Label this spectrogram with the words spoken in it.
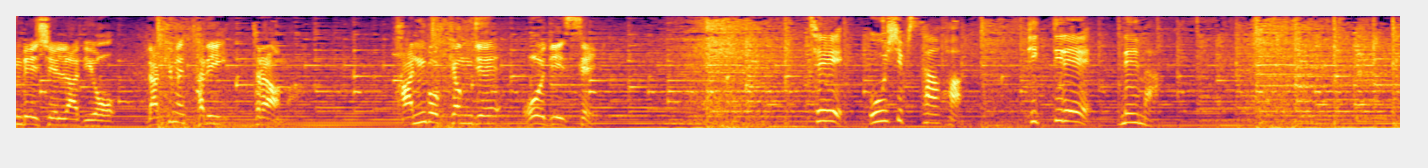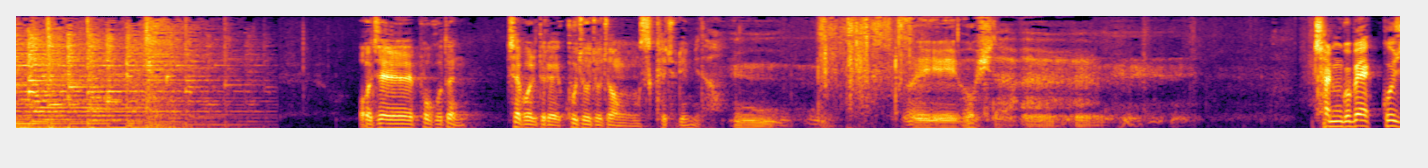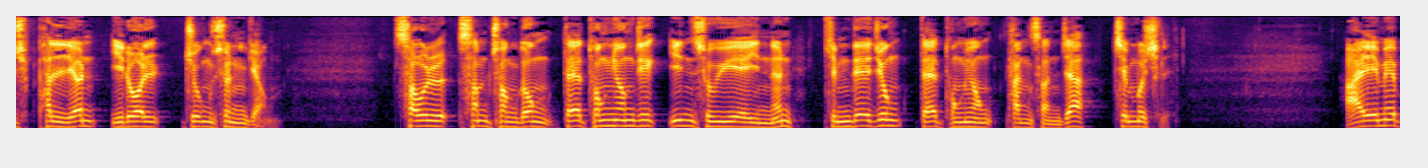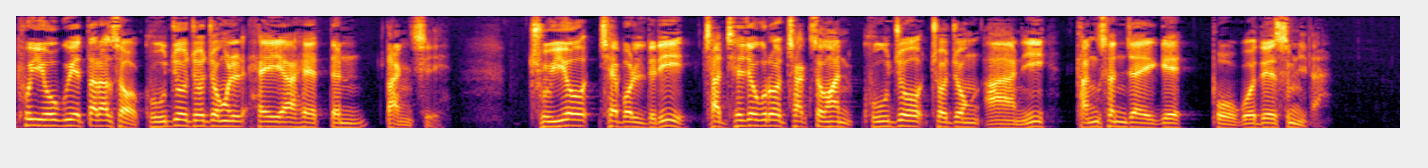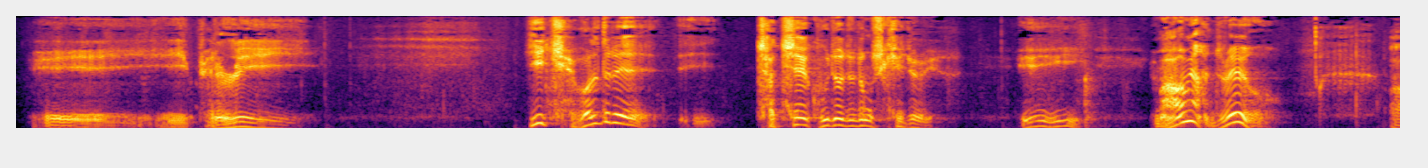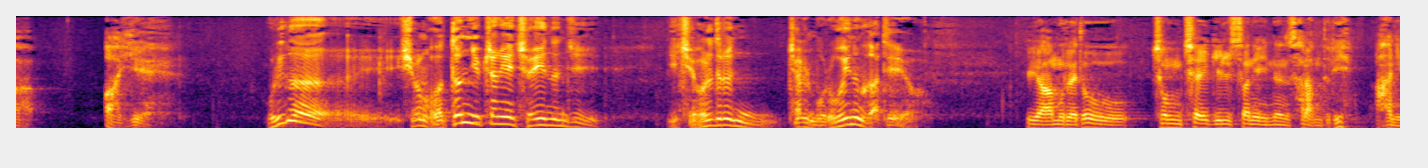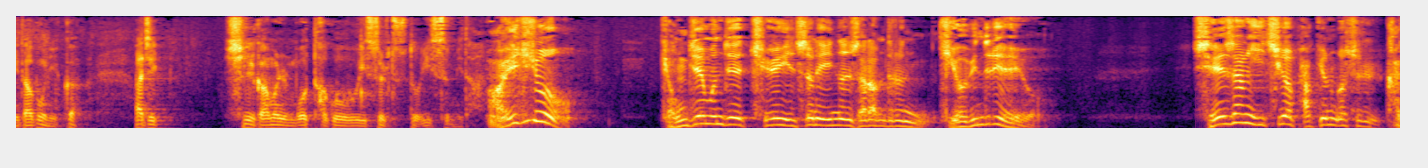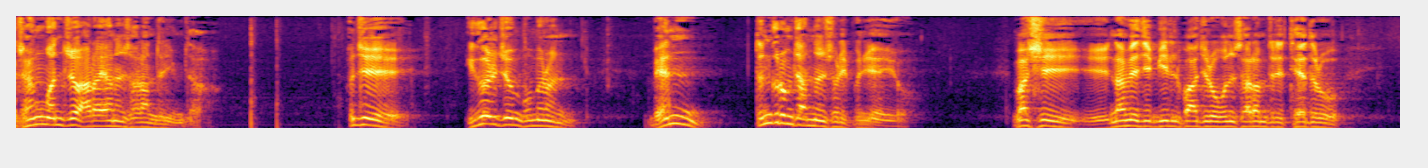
MBC 라디오 다큐멘터리 드라마 한국경제 오디세이 제 54화 빅딜의 내막 어제 보고된 재벌들의 구조조정 스케줄입니다. 우리 봅시다. 1998년 1월 중순경 서울 삼청동 대통령직 인수위에 있는 김대중 대통령 당선자 집무실 IMF 요구에 따라서 구조조정을 해야 했던 당시 주요 재벌들이 자체적으로 작성한 구조조정안이 당선자에게 보고됐습니다. 이 벨리 이 재벌들의 이 자체 구조조정 스케줄 이 이, 이 마음에 안 들어요. 아, 예. 우리가 시방 어떤 입장에 처해 있는지 이 재벌들은 잘 모르고 있는 것 같아요. 이 아무래도 정책 일선에 있는 사람들이 아니다 보니까 아직 실감을 못하고 있을 수도 있습니다. 아니죠. 경제 문제 최일선에 있는 사람들은 기업인들이에요. 세상 이치가 바뀌는 것을 가장 먼저 알아야 하는 사람들입니다. 어제 이걸 좀 보면은 맨 뜬구름 잡는 소리뿐이에요. 마치 남의 집 일 봐주러 온 사람들의 태도로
